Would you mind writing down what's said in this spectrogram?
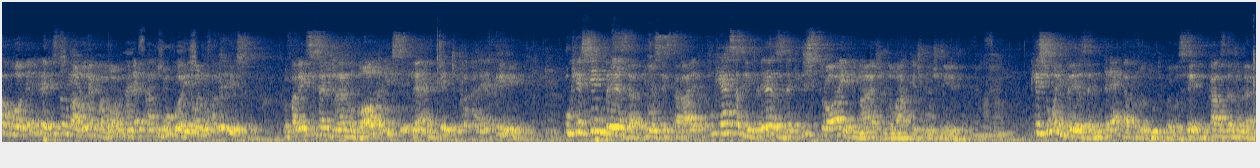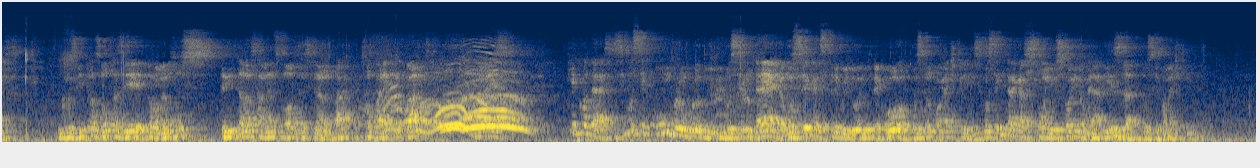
favor da entrevista no valor econômico, deve estar no Google aí, mas eu não falei isso. Eu falei que se sai de não volta, que se, né, tem que pagar, é crime. Porque se a empresa que vocês trabalham, porque essas empresas é que destroem a imagem do marketing multinível. Porque se uma empresa entrega produto para você, no caso da Juliana, inclusive nós vamos fazer pelo menos uns 30 lançamentos novos esse ano, tá? São 44, mas o que acontece? Se você compra um produto e você entrega, você que é distribuidor entregou, você não comete crime. Se você entrega sonho e o sonho não realiza, você comete crime.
